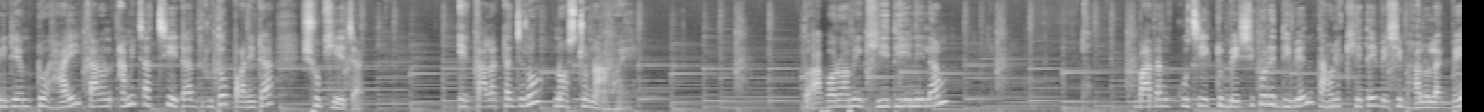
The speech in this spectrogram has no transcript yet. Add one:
মিডিয়াম টু হাই কারণ আমি চাচ্ছি এটা দ্রুত পানিটা শুকিয়ে যাক। এর কালারটা যেন নষ্ট না হয়। তো আবারও আমি ঘি দিয়ে নিলাম। বাদাম কুচি একটু বেশি করে দিবেন, তাহলে খেতে বেশি ভালো লাগবে।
